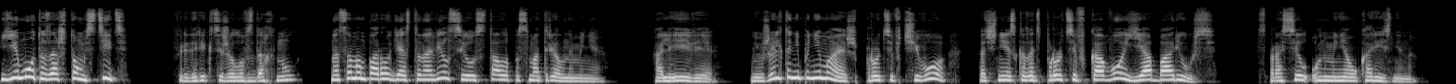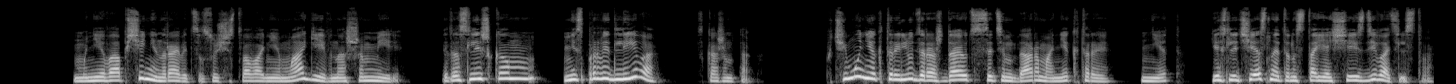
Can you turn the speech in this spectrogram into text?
Ему-то за что мстить?» Фредерик тяжело вздохнул, на самом пороге остановился и устало посмотрел на меня. «Оливия, неужели ты не понимаешь, против чего, точнее сказать, против кого я борюсь?» — спросил он меня укоризненно. «Мне вообще не нравится существование магии в нашем мире. Это слишком несправедливо, скажем так. Почему некоторые люди рождаются с этим даром, а некоторые нет? Если честно, это настоящее издевательство.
